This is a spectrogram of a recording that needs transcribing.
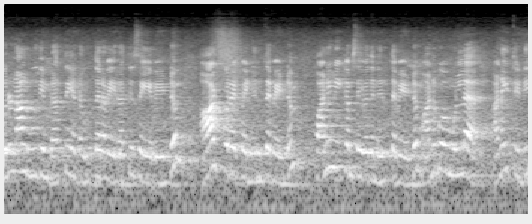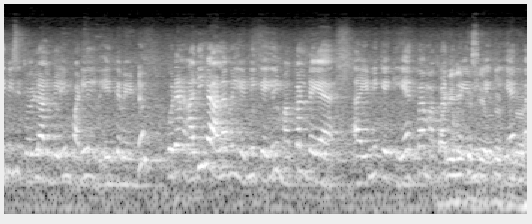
ஒரு நாள் ஊதியம் ரத்து என்ற உத்தரவை ரத்து செய்ய வேண்டும். ஆட்குறைப்பை நிறுத்த வேண்டும். பணி நீக்கம் செய்வதை நிறுத்த வேண்டும். அனுபவம் உள்ள அனைத்து டிபிசி தொழிலாளர்களையும் பணியில் ஏற்க வேண்டும். உடன் அதிக அளவில் எண்ணிக்கையில் மக்களுடைய எண்ணிக்கைக்கு ஏற்ப மக்கள் பணி தொகை நீக்க எண்ணிக்கைக்கு செய்வது ஏற்ப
